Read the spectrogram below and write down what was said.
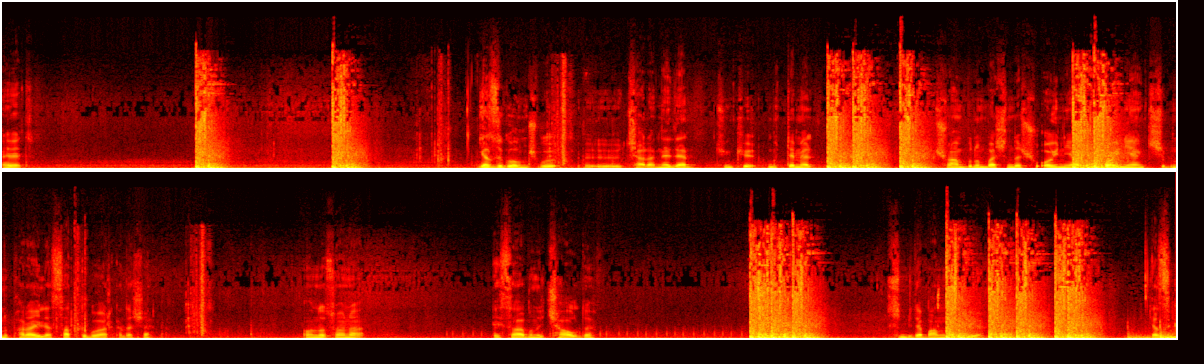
Evet. Yazık olmuş bu e, çara. Neden? Çünkü muhtemel şu an bunun başında şu oynayan oynayan kişi bunu parayla sattı bu arkadaşa. Ondan sonra hesabını çaldı. Şimdi de banlatıyor. Yazık.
